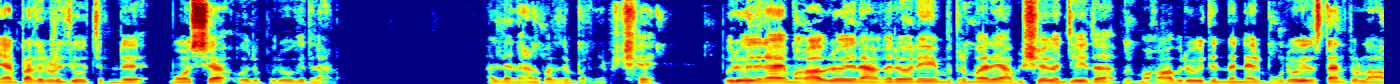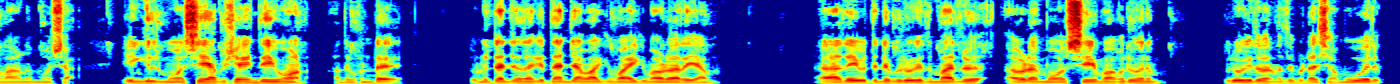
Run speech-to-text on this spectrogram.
ഞാൻ പലരോടും ചോദിച്ചിട്ടുണ്ട് മോശ ഒരു പുരോഹിതനാണോ? അല്ലെന്നാണ് പലരും പറഞ്ഞത്. പക്ഷേ പുരോഹിതനായ മഹാപുരോഹിതന അഹരോനെയും പുത്രന്മാരെ അഭിഷേകം ചെയ്ത മഹാപുരോഹിതൻ തന്നെ പുരോഹിത സ്ഥാനത്തുള്ള ആളാണ് മോശ. എങ്കിൽ മോശയെ അഭിഷേകം ദൈവമാണ് അതുകൊണ്ട് തൊണ്ണൂറ്റഞ്ചാം സംഖ്യത്തെ അഞ്ചാം വാക്യം വായിക്കുമ്പോൾ അവിടെ അറിയാം ദൈവത്തിന്റെ പുരോഹിതന്മാരിൽ അവിടെ മോശയും അഹരോനും പുരോഹിത വർണത്തിൽപ്പെട്ട ശമൂവലും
